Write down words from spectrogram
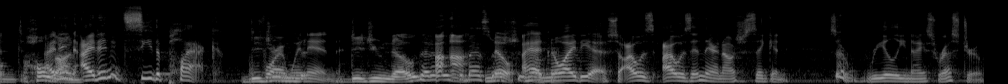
and hold I on. Didn't, I didn't see the plaque before I went kn- in. Did you know that it was Uh-uh, the best? no, restroom? I had no idea. So I was I was in there and I was just thinking, this is a really nice restroom.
